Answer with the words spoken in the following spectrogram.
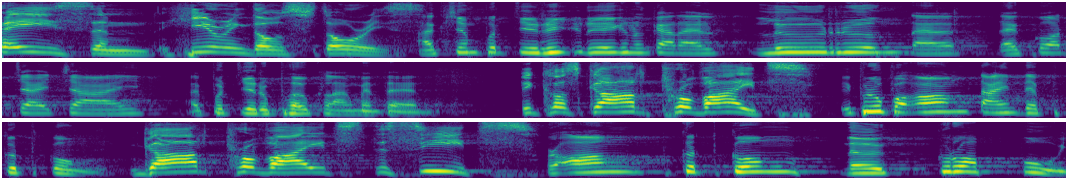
face and hearing those stories. ហើយខ្ញុំពិតជារីករាយក្នុងការដែលឮរឿងដែលដែលគាត់ចែកចាយហើយពិតជារំភើបខ្លាំងមែនទែន Because God provides. ពីព្រោះព្រះអង្គតែងតែផ្គត់ផ្គង់ God provides the seeds. ព្រះអង្គផ្គត់ផ្គង់នៅគ្រាប់ពូជ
